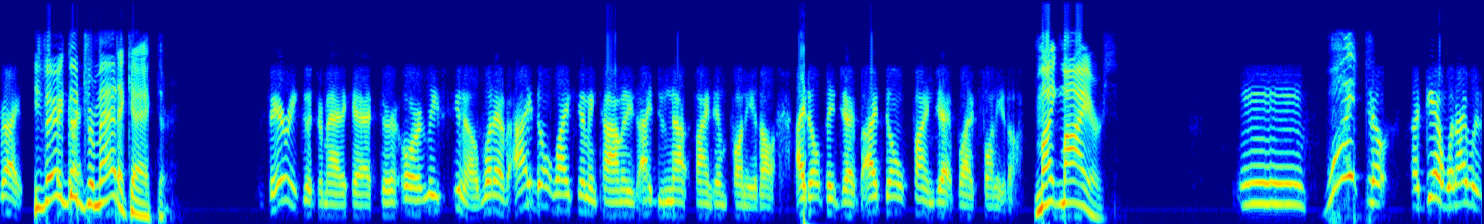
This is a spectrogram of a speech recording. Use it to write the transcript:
right. He's a very good Right. dramatic actor. very good dramatic actor, or at least you know whatever. I don't like him in comedies. I do not find him funny at all. I don't think Jack. I don't find Jack Black funny at all. Mike Myers. Mm, What? you know, again, when I was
